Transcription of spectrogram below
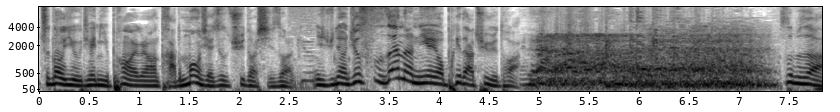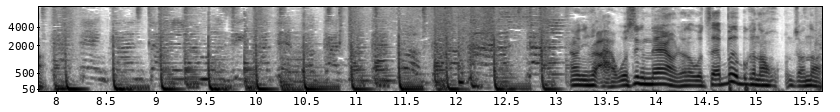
直到有一天你碰到一个人，他的梦想就是去趟西藏，你决定就死在那，你也要陪他去一趟，是不是？然后你说，哎，我是个男人，真的，我再不不可能真的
